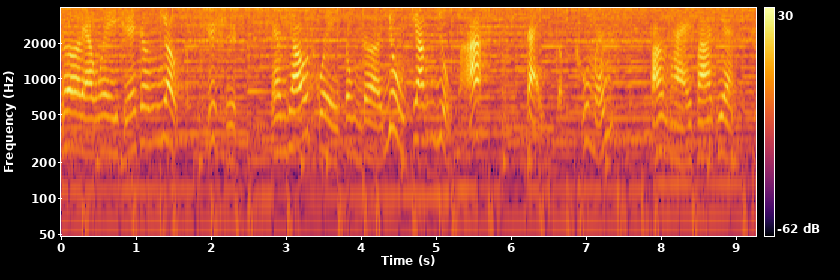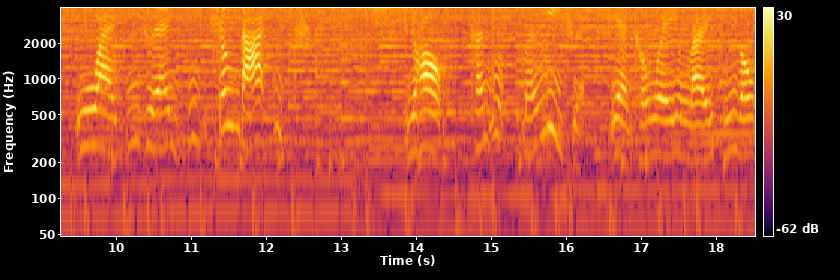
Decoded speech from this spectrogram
这两位学生要走之时。两条腿冻得又僵又麻，再走出门，方才发现屋外积雪已经深达一尺。以后“城门立雪”便成为用来形容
